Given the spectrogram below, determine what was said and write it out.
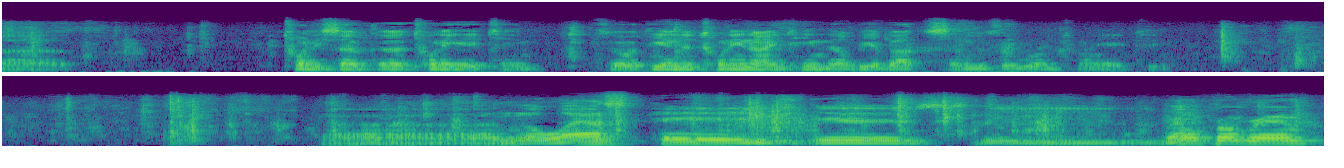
uh, 27, uh, 2018. So at the end of 2019, they'll be about the same as they were in 2018. Uh, and the last page is the rental program.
